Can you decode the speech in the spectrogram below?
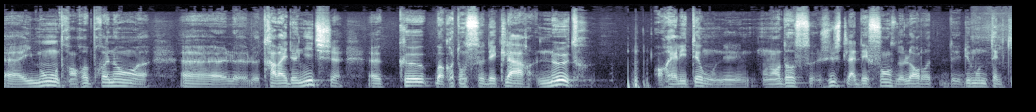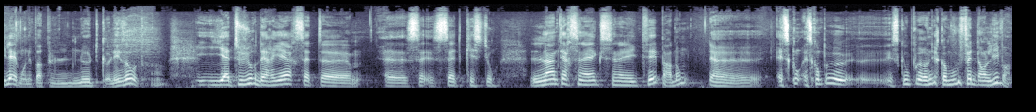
euh, il montre, en reprenant le, travail de Nietzsche, que quand on se déclare neutre, en réalité, on, endosse juste la défense de l'ordre du monde tel qu'il est, mais on n'est pas plus neutre que les autres. Hein. Il y a toujours derrière cette, euh, euh, question. L'intersectionnalité, pardon, euh, est-ce qu'on peut, que vous pouvez revenir, comme vous le faites dans le livre,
